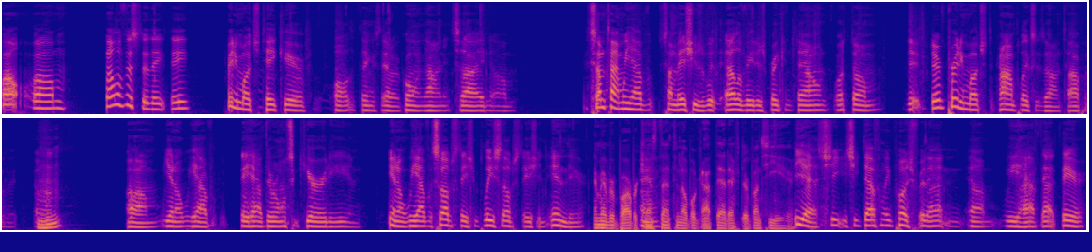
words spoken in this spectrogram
Well, um, Bella Vista, they, they pretty much take care of all the things that are going on inside. Um, sometimes we have some issues with elevators breaking down, but um, they're, they're pretty much the complex is on top of it. Um, um, you know, we have they have their own security, and you know, we have a substation, police substation in there. I remember Barbara Yeah. Constantinople got that after a bunch of years. Yes, she she definitely pushed for that, and um, we have that there.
